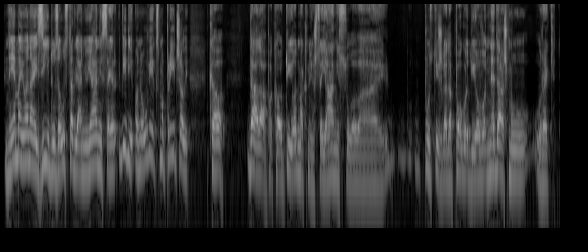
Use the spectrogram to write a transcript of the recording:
Nemaju onaj zid u zaustavljanju Janisa, jer vidi, ono, uvijek smo pričali kao, da, da, pa kao ti odmakneš se Janisu, ovaj, pustiš ga da pogodi ovo, ne daš mu u reket.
